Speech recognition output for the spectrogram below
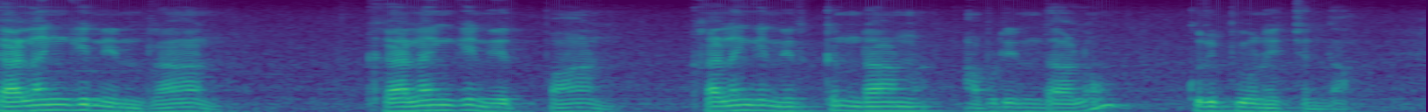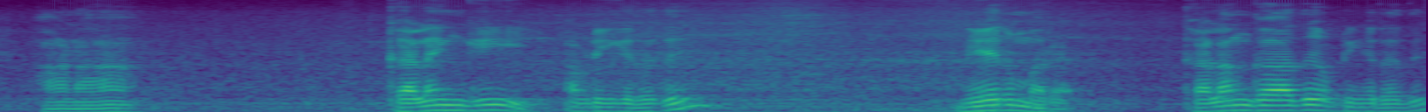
கலங்கி நின்றான் கலங்கி நிற்பான் கலங்கி நிற்கின்றான் அப்படி இருந்தாலும் குறிப்பு வினைச்சம் தான் ஆனால் கலங்கி அப்படிங்கிறது நேர்மறை கலங்காது அப்படிங்கிறது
